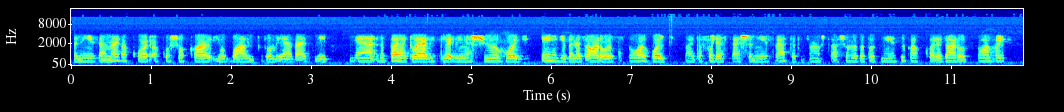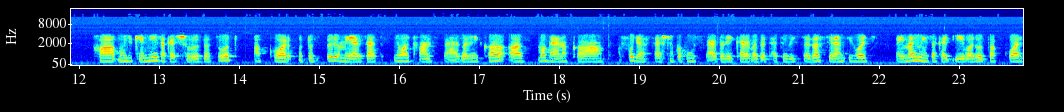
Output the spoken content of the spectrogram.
nézem meg, akkor, akkor sokkal jobban tudom élvezni. Ugye ez a Pareto elvit érvényesül, hogy lényegében ez arról szól, hogy majd a fogyasztásra nézve, tehát hogyha most a sorozatot nézzük, akkor ez arról szól, hogy ha mondjuk én nézek egy sorozatot, akkor ott az örömérzet 80%-a az magának a, a fogyasztásnak a 20%-ára vezethető vissza. Ez azt jelenti, hogy ha én megnézek egy évadot, akkor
